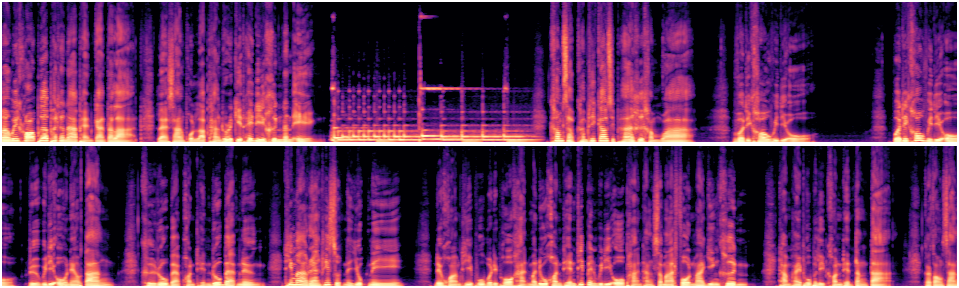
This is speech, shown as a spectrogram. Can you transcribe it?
มาวิเคราะห์เพื่อพัฒนาแผนการตลาด และสร้างผลลัพธ์ทางธุรกิจให้ดีขึ้นนั่นเอง คำศัพท์คำที่ 95 คือคำว่า vertical video vertical video หรือวิดีโอแนวตั้ง คือรูปแบบคอนเทนต์รูปแบบหนึ่ง ที่มาแรงที่สุดในยุคนี้โดยความที่ผู้บริโภคหันมาดูคอนเทนต์ที่เป็นวิดีโอผ่านทางสมาร์ทโฟนมากยิ่งขึ้นทำให้ผู้ผลิตคอนเทนต์ต่างๆ ก็ต้องสร้าง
